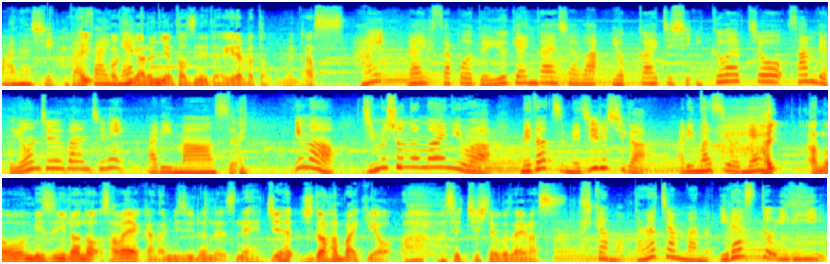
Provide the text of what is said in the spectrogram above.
お話しくだはいさい。ね、お気軽にお尋ねいただければと思います。はい、ライフサポート有限会社は四日市市生桑町340番地にあります、はい今事務所の前には目立つ目印がありますよね、はいあの水色の爽やかな水色のですね自自動販売機を設置してございます。しかもたなちゃんマンのイラスト入り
